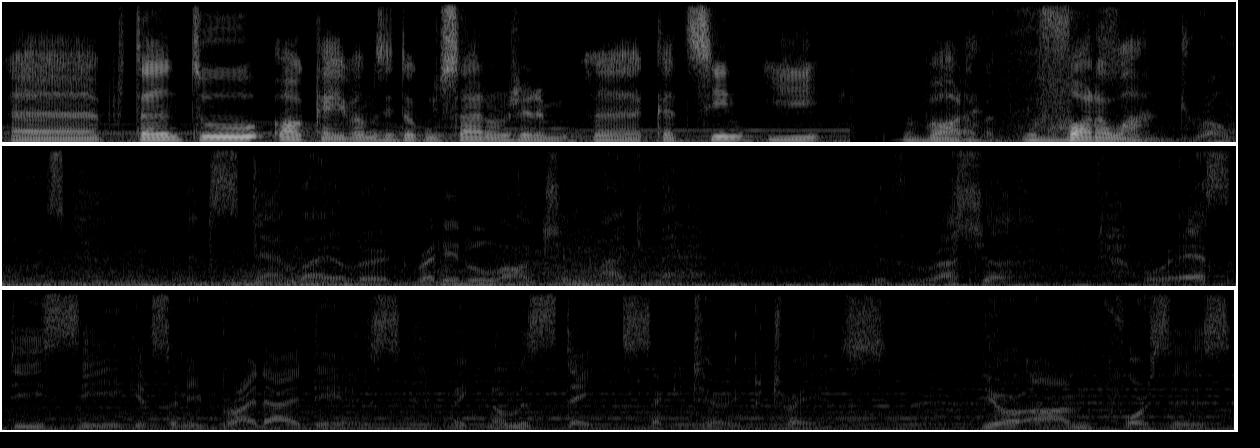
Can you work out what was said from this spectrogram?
Uh, portanto, ok, vamos então começar, vamos ver a cutscene e bora, bora lá. SDC gets any bright ideas, make no mistake, Secretary Petraeus. Your armed forces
